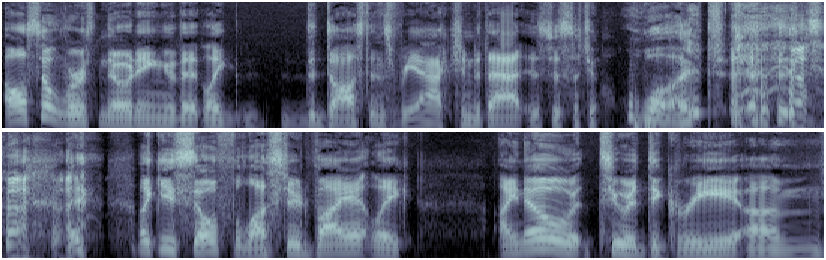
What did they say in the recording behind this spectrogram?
also worth noting that like the Dastun's reaction to that is just such a what? like he's so flustered by it. Like I know to a degree, um,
